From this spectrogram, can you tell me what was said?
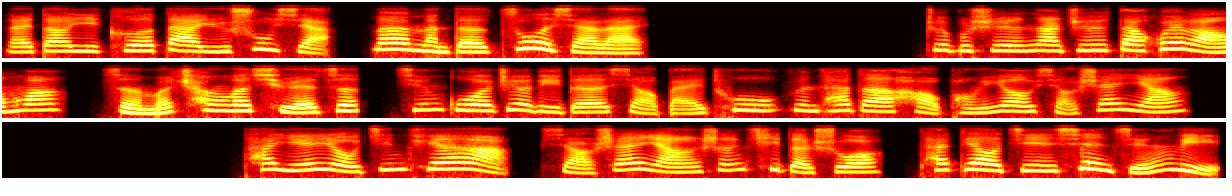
来到一棵大榆树下，慢慢的坐下来。这不是那只大灰狼吗？怎么成了瘸子？经过这里的小白兔问他的好朋友小山羊。他也有今天啊！小山羊生气的说：“他掉进陷阱里，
